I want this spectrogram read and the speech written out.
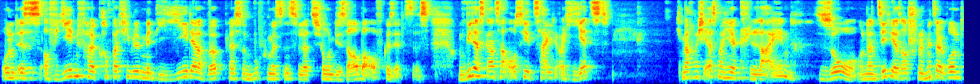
Und es ist auf jeden Fall kompatibel mit jeder WordPress und WooCommerce Installation, die sauber aufgesetzt ist. Und wie das Ganze aussieht, zeige ich euch jetzt. Ich mache mich erstmal hier klein, so, und dann seht ihr es auch schon im Hintergrund,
